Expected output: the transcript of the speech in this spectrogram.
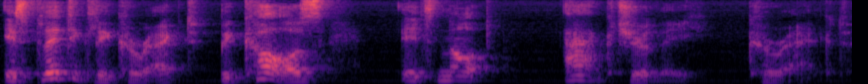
is politically correct because it's not actually correct.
